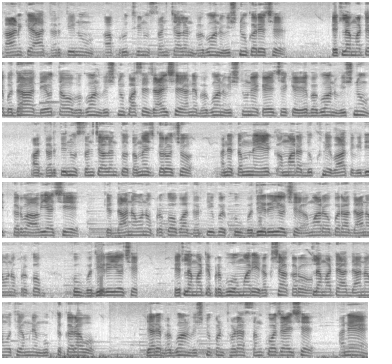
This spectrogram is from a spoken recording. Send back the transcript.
કારણ કે આ ધરતીનું, આ પૃથ્વીનું સંચાલન ભગવાન વિષ્ણુ કરે છે. એટલા માટે બધા દેવતાઓ ભગવાન વિષ્ણુ પાસે જાય છે અને ભગવાન વિષ્ણુને કહે છે કે, હે ભગવાન વિષ્ણુ, આ ધરતીનું સંચાલન તો તમે જ કરો છો અને તમને એક અમારા દુઃખની વાત વિદિત કરવા આવ્યા છીએ કે દાનવોનો પ્રકોપ આ ધરતી ઉપર ખૂબ વધી રહ્યો છે. અમારા ઉપર આ દાનવોનો પ્રકોપ ખૂબ વધી રહ્યો છે. એટલા માટે પ્રભુ અમારી રક્ષા કરો. એટલા માટે આ દાનવોથી અમને મુક્ત કરાવો. ત્યારે ભગવાન વિષ્ણુ પણ થોડા સંકોચાય છે અને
